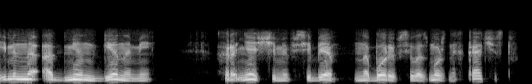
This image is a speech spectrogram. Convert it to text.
Именно обмен генами, хранящими в себе наборы всевозможных качеств,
